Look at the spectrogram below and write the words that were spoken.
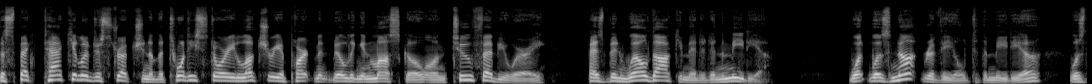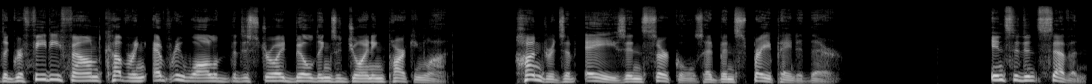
The spectacular destruction of a 20 story luxury apartment building in Moscow on 2 February has been well documented in the media. What was not revealed to the media was the graffiti found covering every wall of the destroyed building's adjoining parking lot. Hundreds of A's in circles had been spray painted there. Incident 7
